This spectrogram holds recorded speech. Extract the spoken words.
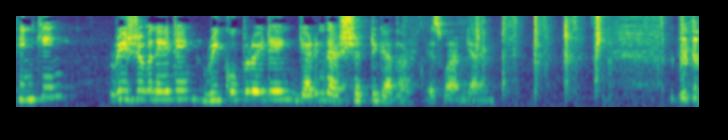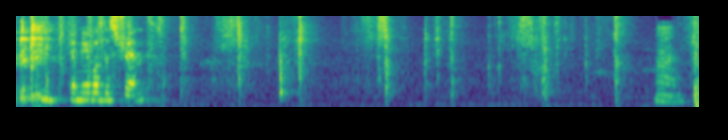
thinking rejuvenating, recuperating, getting their shit together is what I'm getting. Tell me about the strength. Hmm.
